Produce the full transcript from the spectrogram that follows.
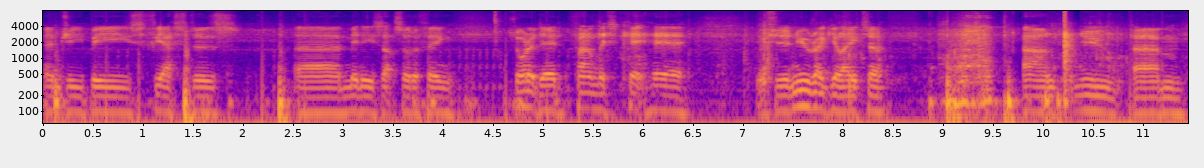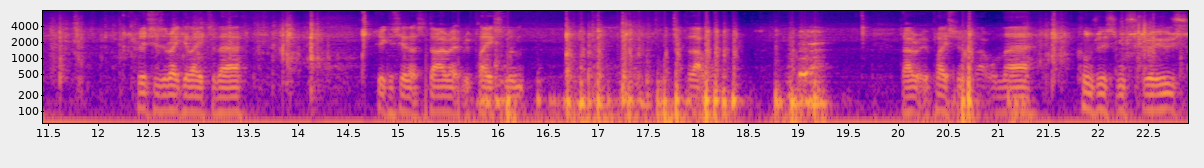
MGBs, Fiestas, uh, Minis that sort of thing. So what I did found this kit here which is a new regulator and a new um, this is a regulator there. So you can see that's direct replacement for that one. Direct replacement for that one there. Comes with some screws.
